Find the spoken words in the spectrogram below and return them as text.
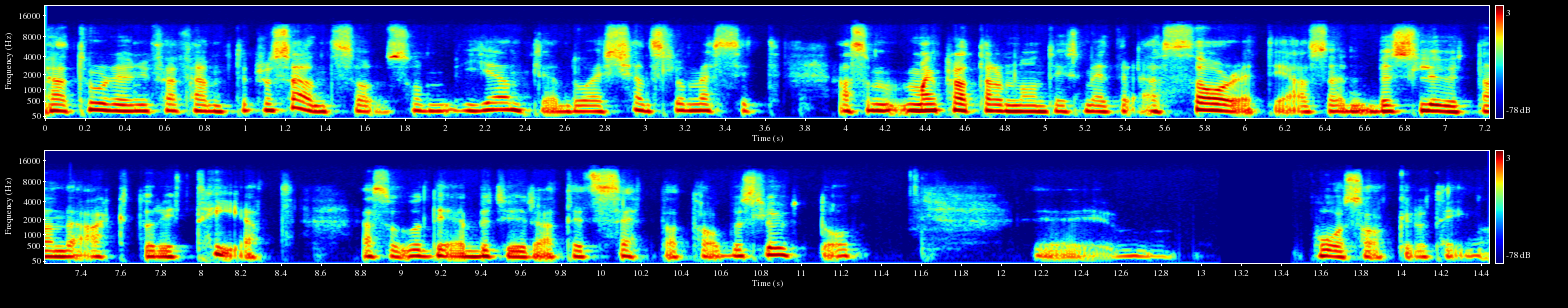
jag tror det är ungefär 50 procent som, som egentligen då är känslomässigt, alltså man pratar om någonting som heter authority, alltså en beslutande auktoritet. Alltså, och det betyder att det är ett sätt att ta beslut då, eh, på saker och ting.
